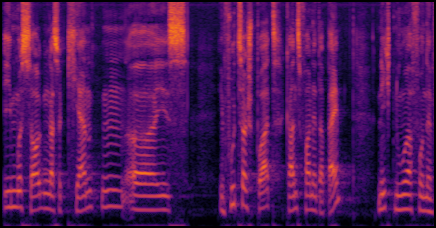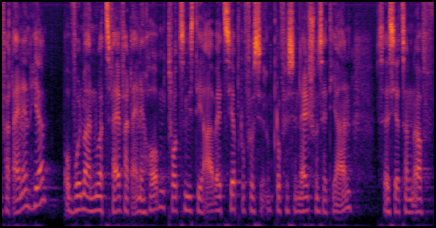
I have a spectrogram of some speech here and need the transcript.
ich muss sagen, also Kärnten äh, ist im Futsalsport ganz vorne dabei. Nicht nur von den Vereinen her, obwohl wir nur zwei Vereine haben, trotzdem ist die Arbeit sehr professionell schon seit Jahren. Das heißt, jetzt auf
